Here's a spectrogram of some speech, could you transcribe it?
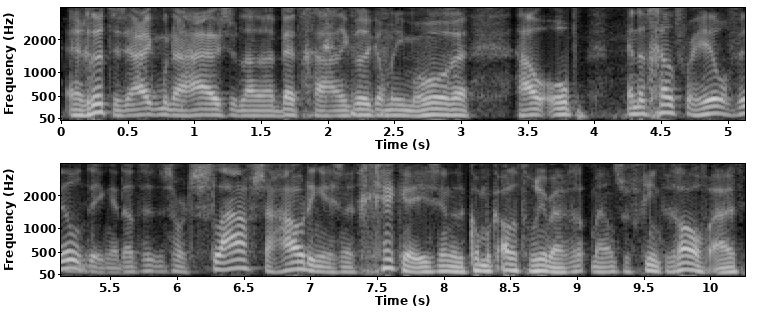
En Rutte zei, ik moet naar huis, naar bed gaan, ik wil ik allemaal niet meer horen, hou op. En dat geldt voor heel veel dingen. Dat het een soort slaafse houding is. En het gekke is, en dat kom ik altijd weer bij, bij onze vriend Ralf uit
